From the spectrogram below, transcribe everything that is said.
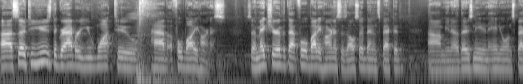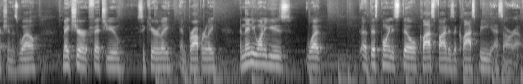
Uh, so to use the grabber, you want to have a full body harness. So make sure that that full body harness has also been inspected. Um, you know, those need an annual inspection as well. Make sure it fits you securely and properly. And then you want to use what at this point is still classified as a Class B SRL.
